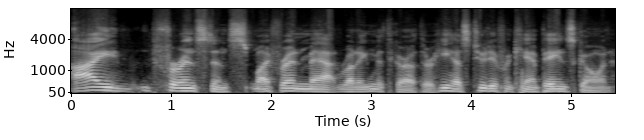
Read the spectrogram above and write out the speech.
I, for instance, my friend Matt running Mythic he has two different campaigns going.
